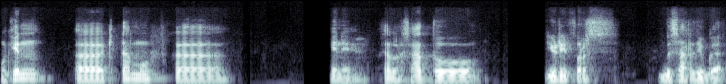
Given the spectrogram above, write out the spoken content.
Mungkin eh, kita move ke ini ya, salah satu universe besar juga.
